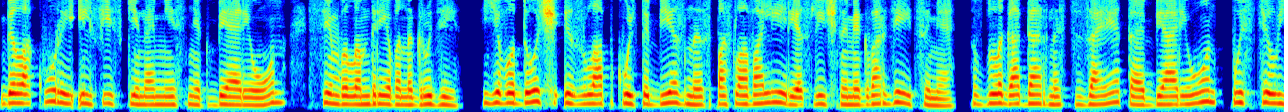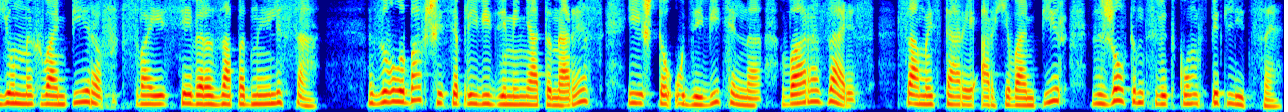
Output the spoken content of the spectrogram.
Белокурый эльфийский наместник Биарион символом древа на груди. Его дочь из лап культа бездны спасла Валерия с личными гвардейцами. В благодарность за это Биарион пустил юных вампиров в свои северо-западные леса. Заулыбавшийся при виде меня Тонарес и, что удивительно, Варазарис, самый старый архивампир с желтым цветком в петлице.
